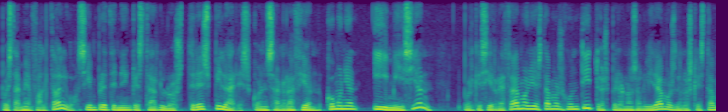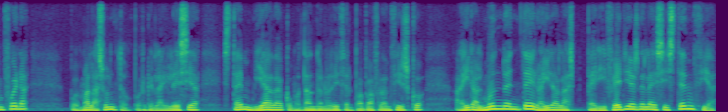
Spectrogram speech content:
pues también falta algo. Siempre tienen que estar los tres pilares, consagración, comunión y misión. Porque si rezamos y estamos juntitos, pero nos olvidamos de los que están fuera, pues mal asunto, porque la Iglesia está enviada, como tanto nos dice el Papa Francisco, a ir al mundo entero, a ir a las periferias de la existencia.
